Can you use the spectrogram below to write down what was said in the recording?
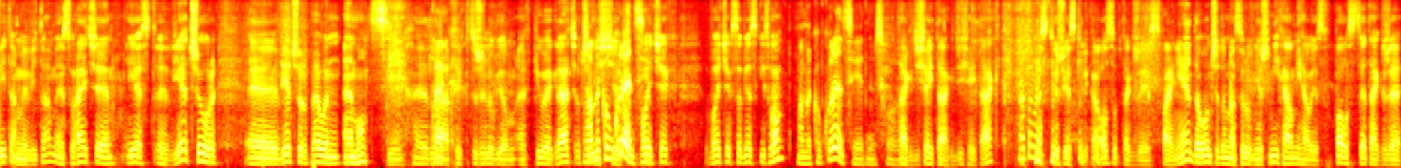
Witamy, witamy. Słuchajcie, jest wieczór, e, wieczór pełen emocji e, dla Tak. tych, którzy lubią e, w piłę grać. Oczywiście Mamy konkurencję. Wojciech, Wojciech Sobieski, słucham? Mamy konkurencję jednym słowem. Tak, dzisiaj tak, dzisiaj tak. Natomiast już jest kilka osób, także jest fajnie. Dołączy do nas również Michał. Michał jest w Polsce, także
